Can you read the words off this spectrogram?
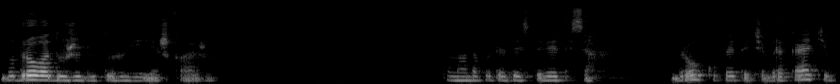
Бо дрова дуже дорогі, я ж кажу. То треба буде десь дивитися, дров купити чи брикетів.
